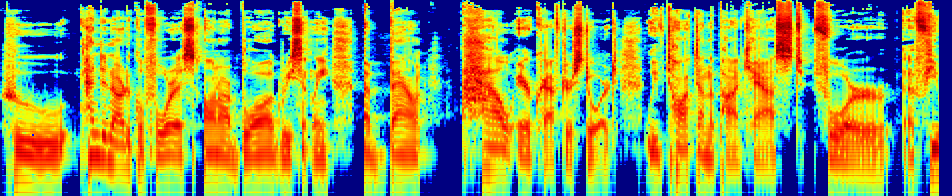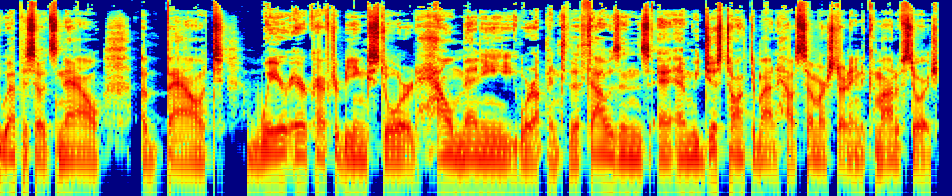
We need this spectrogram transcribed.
who penned an article for us on our blog recently about how aircraft are stored. We've talked on the podcast for a few episodes now about where aircraft are being stored, how many, we're up into the thousands, and, we just talked about how some are starting to come out of storage.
